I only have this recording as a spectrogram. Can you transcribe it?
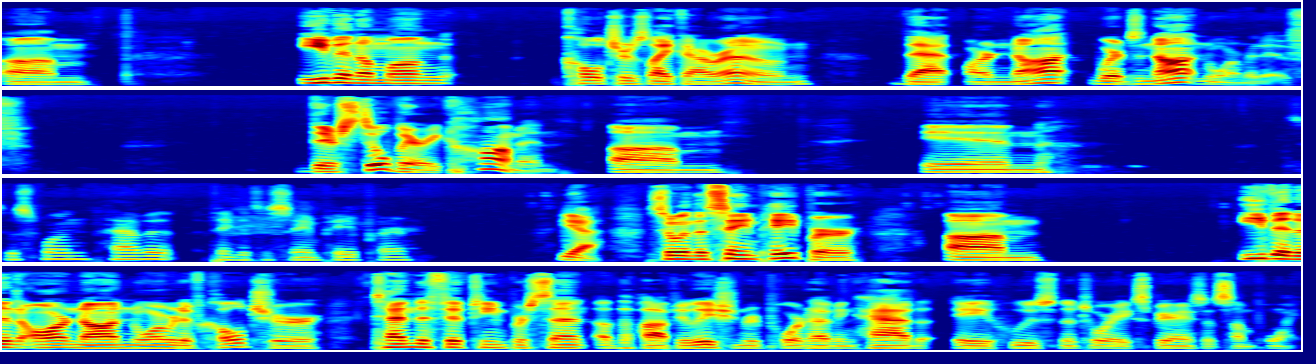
Um, even among cultures like our own that are not where it's not normative, they're still very common. Um, in does this one have it? I think it's the same paper. Yeah. So in the same paper, um, even in our non-normative culture, 10 to 15 percent of the population report having had a hallucinatory experience at some point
